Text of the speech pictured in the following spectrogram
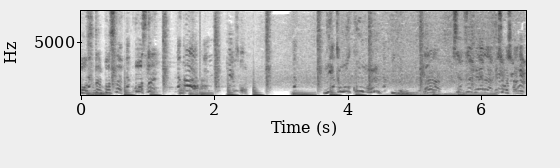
波士顿，波士顿，波士顿。我过门，你给我滚！啊，是这边的，没什么强点。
